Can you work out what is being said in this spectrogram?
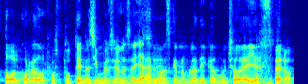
todo el corredor. Pues tú tienes inversiones allá, no es que no platicas mucho de ellas, pero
